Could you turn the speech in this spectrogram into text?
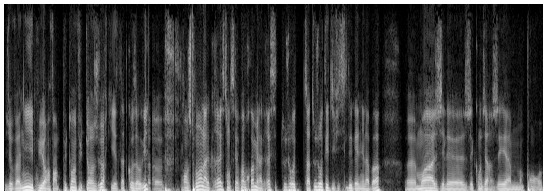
Giovanni et puis enfin plutôt un futur joueur qui est Zlatko Zaovic. Euh, franchement, la Grèce, on ne sait pas pourquoi, mais la Grèce, toujours, ça a toujours été difficile de gagner là-bas. Euh, moi, j'ai, comment j'ai, euh, on,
